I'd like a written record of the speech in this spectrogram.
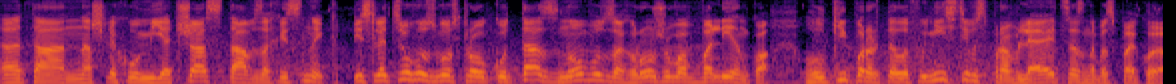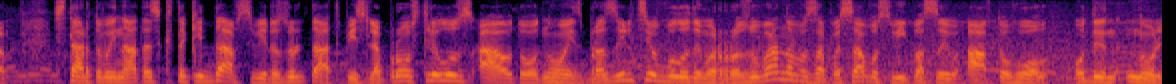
Е, Та на шляху м'яча став захисник. Після цього з гострого кута знову загрожував Валенко. Голкіпер телефоністів справляється з небезпекою. Стартовий натиск таки дав свій результат. Після прострілу з ауту одного із бразильців Володимир Розуванов записав у свій пасив автогол 1-0.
